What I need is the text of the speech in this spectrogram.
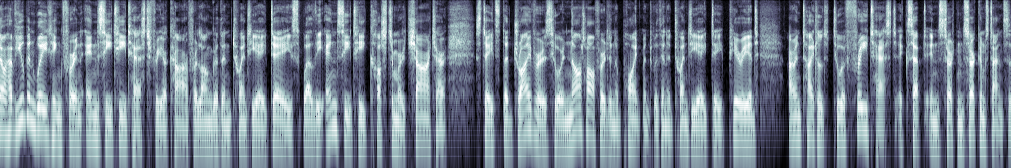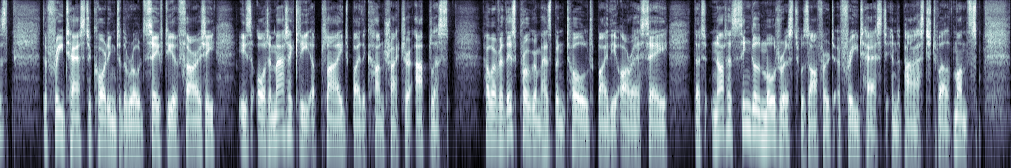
Now, have you been waiting for an NCT test for your car for longer than 28 days? Well, the NCT customer charter states that drivers who are not offered an appointment within a 28 day period are entitled to a free test, except in certain circumstances. The free test, according to the Road Safety Authority, is automatically applied by the contractor Applus. However, this programme has been told by the RSA that not a single motorist was offered a free test in the past 12 months.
